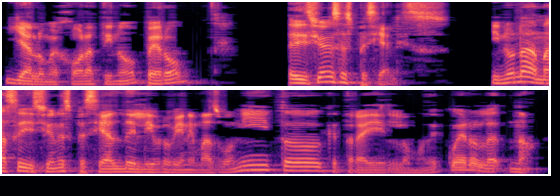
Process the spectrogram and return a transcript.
Y a lo mejor a ti no, pero ediciones especiales. Y no nada más edición especial del libro viene más bonito, que trae el lomo de cuero, la- no.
